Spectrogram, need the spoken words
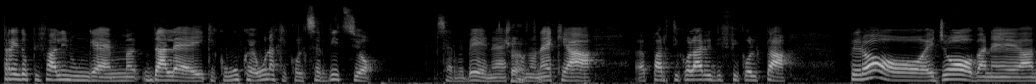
tre doppi falli in un game da lei, che comunque è una che col servizio serve bene, ecco, certo. non è che ha eh, particolari difficoltà, però è giovane, ha,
